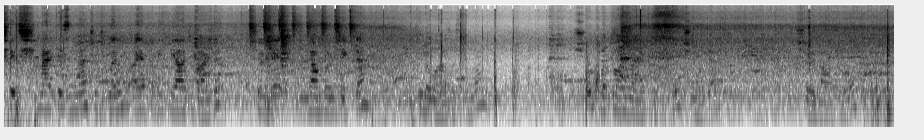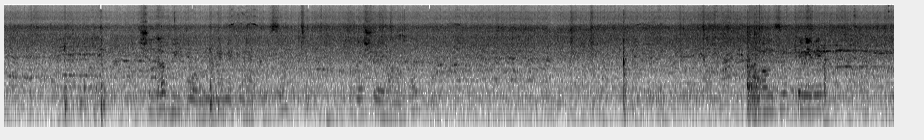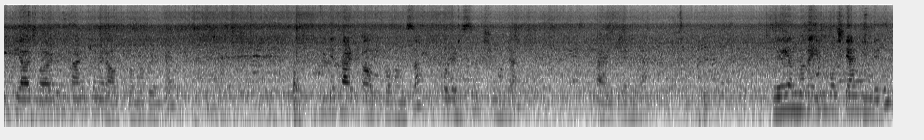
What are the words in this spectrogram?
Alışveriş merkezinden çocukların ayakkabı ihtiyacı vardı. Şöyle ölecekten kilo mağazasından. Şu Batuhan'ın ayakkabısı, şu model. Şöyle aldı. Şu da büyük oğlumun Mehmet'in ayakkabısı. Bu da şöyle aldı. Babamızın kemeri ihtiyacı vardı. Bir tane kemer aldık ona böyle. Bir de terlik aldık babamıza. Polaris'in şu model. Terliklerinden. Miray Hanım'a da elim boş gelmeyeyim dedim.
